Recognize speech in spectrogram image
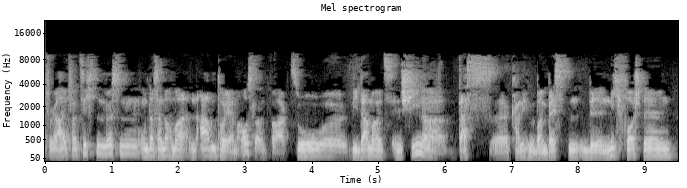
für Gehalt verzichten müssen und dass er nochmal ein Abenteuer im Ausland wagt, so äh, wie damals in China, das äh, kann ich mir beim besten Willen nicht vorstellen.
